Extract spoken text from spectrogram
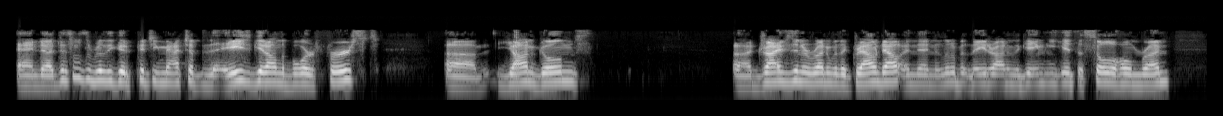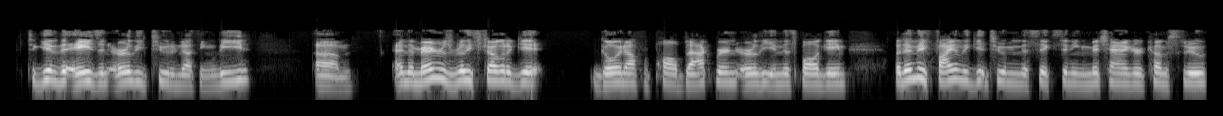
And uh, this was a really good pitching matchup. The A's get on the board first. Um, Yan Gomes uh, drives in a run with a ground out, and then a little bit later on in the game, he hits a solo home run to give the A's an early two to nothing lead. Um, and the Mariners really struggle to get going off of Paul Blackburn early in this ball game, but then they finally get to him in the sixth inning. Mitch Haniger comes through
